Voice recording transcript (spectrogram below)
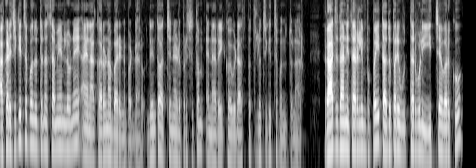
అక్కడ చికిత్స పొందుతున్న సమయంలోనే ఆయన కరోనా బారిన పడ్డారు. దీంతో అచ్చెన్నాయుడు ప్రస్తుతం ఎన్ఆర్ఐ కోవిడ్ ఆసుపత్రిలో చికిత్స పొందుతున్నారు. రాజధాని తరలింపుపై తదుపరి ఉత్తర్వులు ఇచ్చే వరకు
